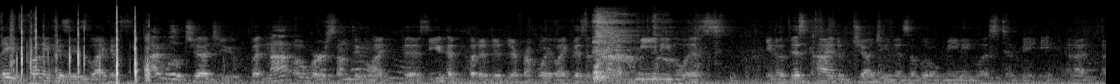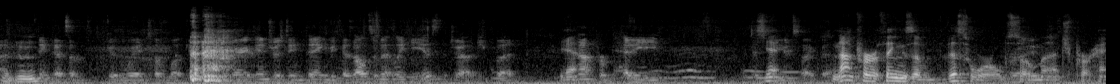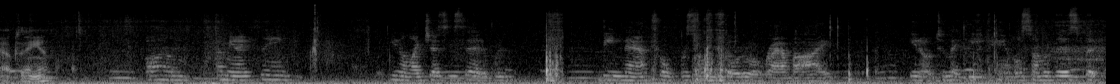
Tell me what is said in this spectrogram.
I think it's funny because he's like, it's, I will judge you, but not over something like this. You had put it a different way. Like, this is kind of meaningless. You know, this kind of judging is a little meaningless to me. And I, I Mhm. think that's a good way to look at it. It's a very interesting thing because ultimately he is the judge, but Yeah. not for petty Yeah. disputes like that. Not for things of this world so much, perhaps. Ann? Um, I mean, I think, you know, like Jesse said, it would be natural for someone to go to a rabbi, you know, to maybe handle some of this, but,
